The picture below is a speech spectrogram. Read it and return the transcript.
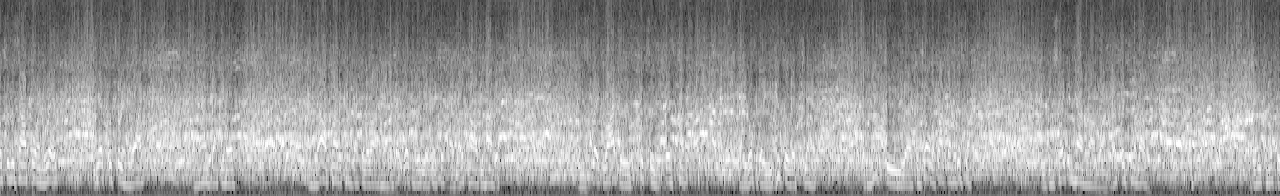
Knoetze the southpaw in red. Pierre Coetzer in white. Backing off. And now trying to come back with the right hand, but that wasn't really effective and no power behind it. He's straight right is Coetzer's best punch. And he's also got a useful left jab. But he needs to uh, control the fight from the distance. He's been shaken here in round one, no question about it. Bennie to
